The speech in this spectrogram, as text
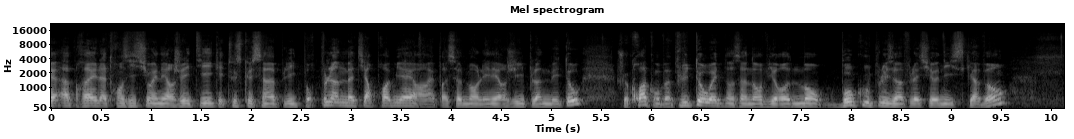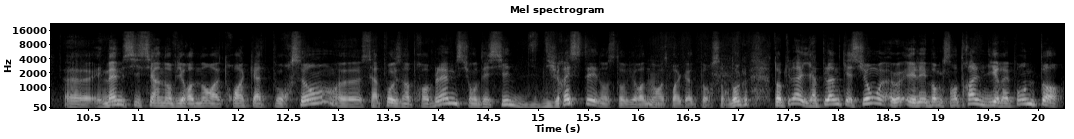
après la transition énergétique et tout ce que ça implique pour plein de matières premières, hein, et pas seulement l'énergie, plein de métaux, je crois qu'on va plutôt être dans un environnement beaucoup plus inflationniste qu'avant. Euh, et même si c'est un environnement à 3-4%, euh, ça pose un problème si on décide d'y rester dans cet environnement à 3-4%. Donc, donc là, il y a plein de questions euh, et les banques centrales n'y répondent pas.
